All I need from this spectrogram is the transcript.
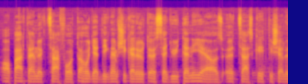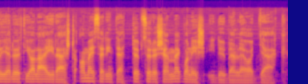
A pártelnök cáfolta, hogy eddig nem sikerült összegyűjtenie az 500 képviselőjelölti aláírást, amely szerinte többszörösen megvan és időben leadják.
